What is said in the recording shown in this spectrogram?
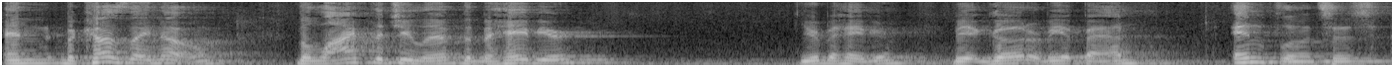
And because they know, the life that you live, the behavior, your behavior, be it good or be it bad, influences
